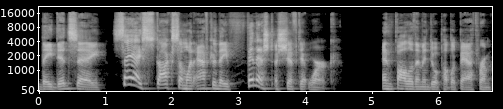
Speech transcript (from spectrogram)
they did say, "Say I stalk someone after they've finished a shift at work." And follow them into a public bathroom.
